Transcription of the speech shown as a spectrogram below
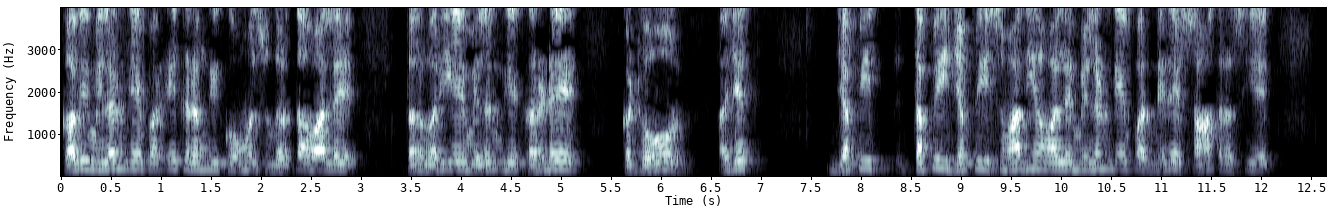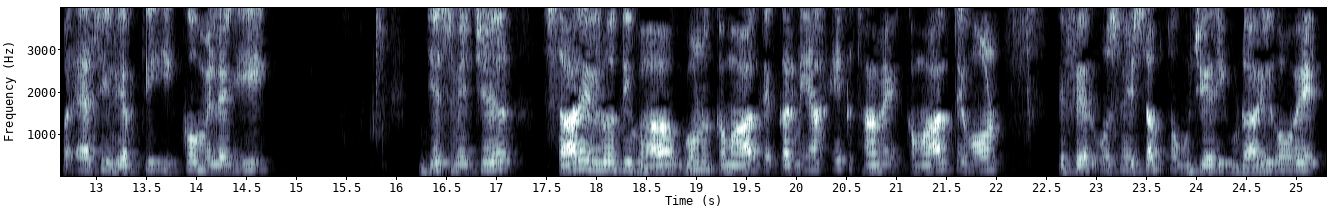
ਕਵੀ ਮਿਲਣਗੇ, ਪਰ ਇੱਕ ਰੰਗੀ ਕੋਮਲ ਸੁੰਦਰਤਾ ਵਾਲੇ ਤਲਵਰੀਏ ਮਿਲਣਗੇ। ਕਰੜੇ, ਕਠੋਰ, ਅਜਿਤ, ਜਪੀ, ਤਪੀ, ਜਪੀ ਸਮਾਧੀਆਂ ਵਾਲੇ ਮਿਲਣਗੇ, ਪਰ ਨਿਰੇ ਸ਼ਾਂਤ ਰਸੀਏ, ਪਰ ਐਸੀ ਵਿਅਕਤੀ ਇੱਕੋ ਮਿਲੇਗੀ, ਜਿਸ ਵਿੱਚ ਸਾਰੇ ਵਿਰੋਧੀ ਭਾਵ, ਗੁਣ, ਕਮਾਲ ਤੇ ਕਰਨੀਆਂ ਇੱਕ ਥਾਵੇਂ ਕਮਾਲ ਤੇ ਹੋਣ ਤੇ ਫਿਰ ਉਸ ਵਿੱਚ ਸਭ ਤੋਂ ਉਚੇਰੀ ਉਡਾਰੀ ਹੋਵੇ।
